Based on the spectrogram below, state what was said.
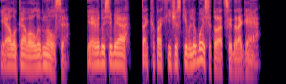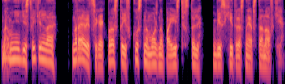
Я лукаво улыбнулся. «Я веду себя так практически в любой ситуации, дорогая. Но мне действительно нравится, как просто и вкусно можно поесть в столь бесхитростной обстановке.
